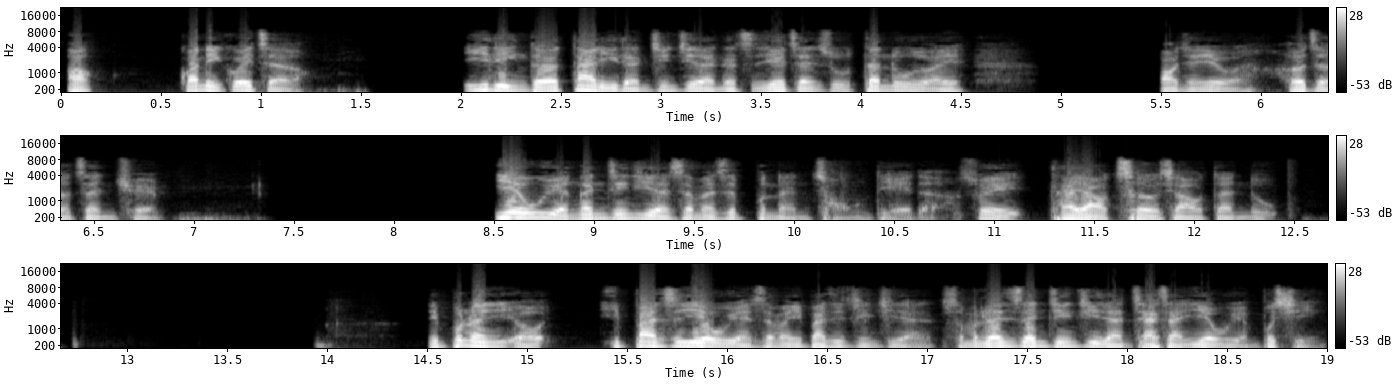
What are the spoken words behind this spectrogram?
好，管理规则：已领得代理人、经纪人的职业证书，登录为保险业务，何者正确？业务员跟经纪人身份是不能重叠的，所以他要撤销登录。你不能有一半是业务员身份，一半是经纪人，什么人身经纪人、财产业务员不行。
